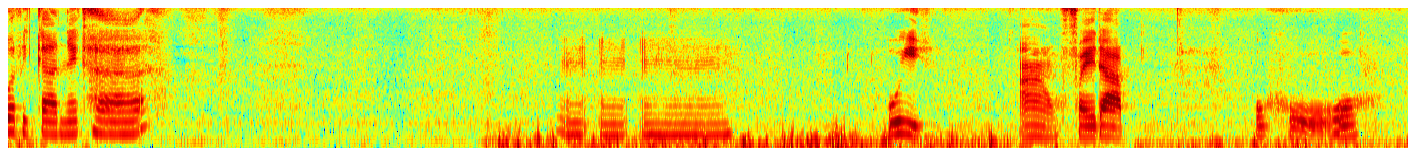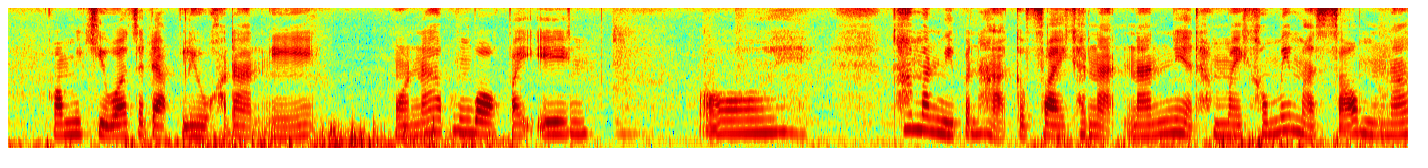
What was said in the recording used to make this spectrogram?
บริการนะคะ อืมอืมอืมอุ้ย อ้าว ไฟดับ โอ้โห ก็ไม่คิดว่าจะดับเร็วขนาดนี้ หัวหน้าเพิ่งบอกไปเอง โอ้ย ถ้ามันมีปัญหากับไฟขนาดนั้นเนี่ยทำไมเขาไม่มาซ่อมนะ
